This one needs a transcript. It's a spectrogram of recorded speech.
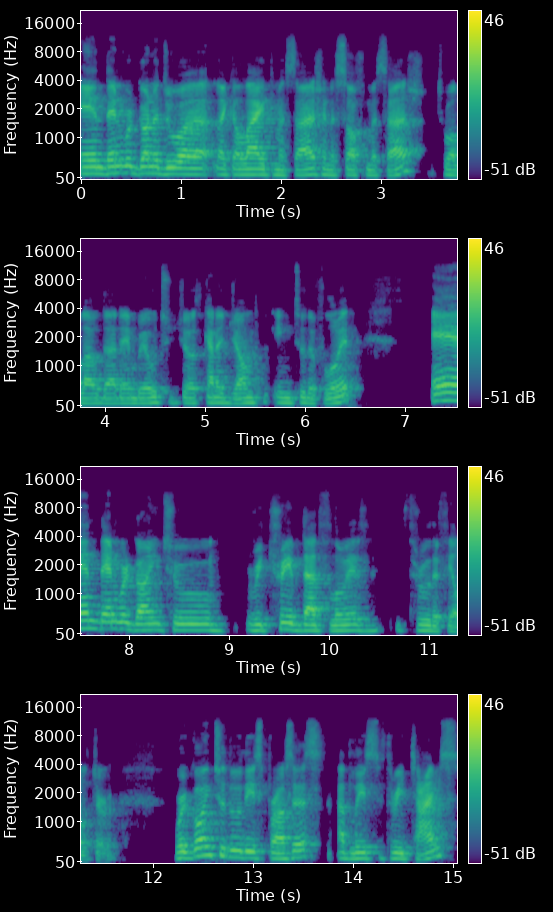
and then we're going to do a like a light massage and a soft massage to allow that embryo to just kind of jump into the fluid And then we're going to retrieve that fluid through the filter. We're going to do this process at least three times.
